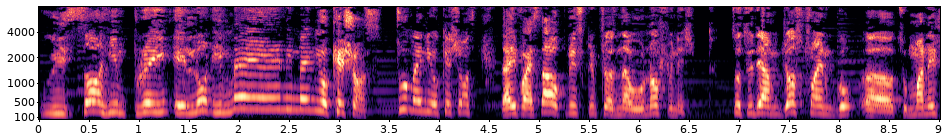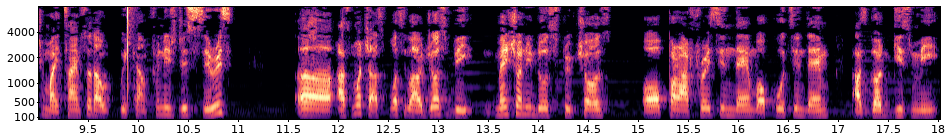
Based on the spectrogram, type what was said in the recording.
We saw him praying alone in many, many occasions. Too many occasions that if I start opening scriptures now, we will not finish. So today I'm just trying to go uh, to manage my time so that we can finish this series uh, as much as possible. I'll just be mentioning those scriptures or paraphrasing them or quoting them as God gives me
